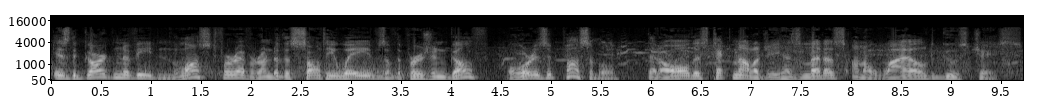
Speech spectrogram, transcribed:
Is the Garden of Eden lost forever under the salty waves of the Persian Gulf, or is it possible that all this technology has led us on a wild goose chase?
